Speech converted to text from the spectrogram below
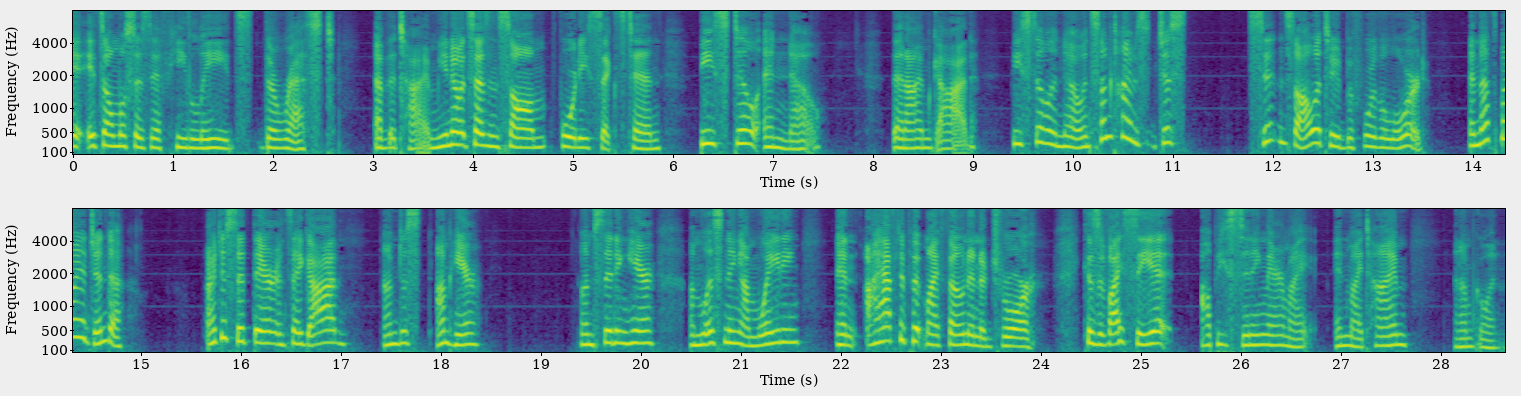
it, it's almost as if he leads the rest of the time. You know, it says in Psalm 46:10, "Be still and know that I'm God." Be still and know. And sometimes just sit in solitude before the Lord. And that's my agenda. I just sit there and say, God, I'm just, I'm here. I'm sitting here. I'm listening. I'm waiting. And I have to put my phone in a drawer because if I see it, I'll be sitting there in my in my time and I'm going,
